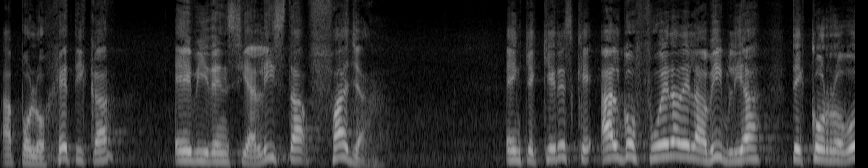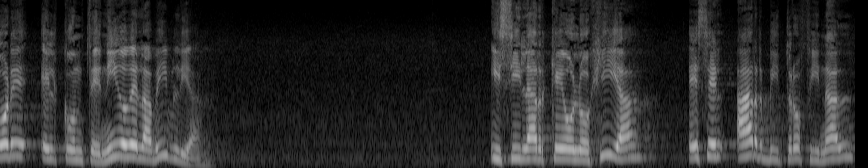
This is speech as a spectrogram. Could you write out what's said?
apologética evidencialista falla, en que quieres que algo fuera de la Biblia te corrobore el contenido de la Biblia. Y si la arqueología es el árbitro final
